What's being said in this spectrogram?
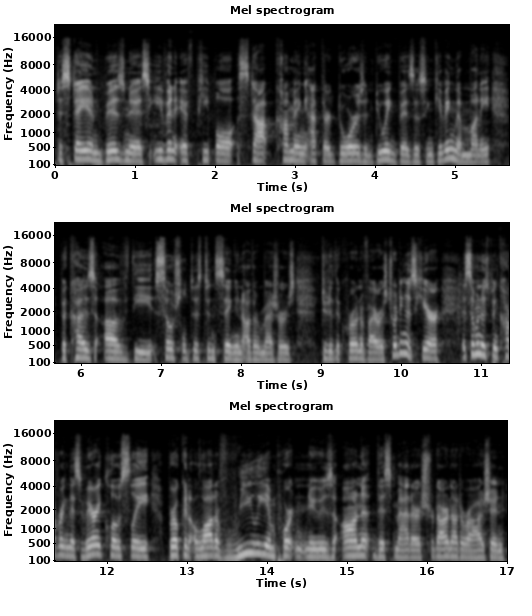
to stay in business even if people stop coming at their doors and doing business and giving them money because of the social distancing and other measures due to the coronavirus. Joining us here is someone who's been covering this very closely, broken a lot of really important important news on this matter. Sridhar Natarajan,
